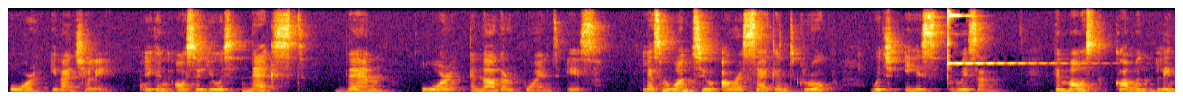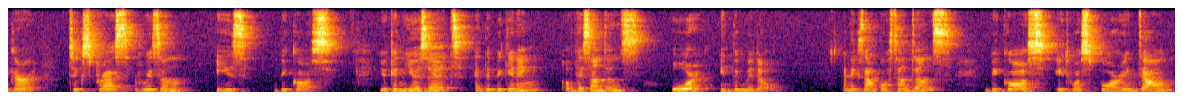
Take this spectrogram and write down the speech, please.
or eventually. You can also use next, then, or another point is. Let's move on to our second group, which is reason. The most common linker to express reason is because. You can use it at the beginning of the sentence or in the middle. An example sentence, because it was pouring down,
